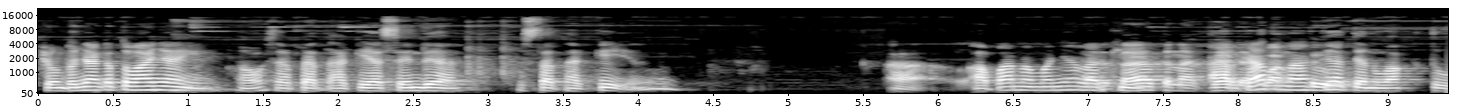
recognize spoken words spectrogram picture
Contohnya ketuanya ini. Oh sahabat Haki Asenda Ustadz Haki uh, apa namanya harta, lagi tenaga, harta dan tenaga waktu. dan waktu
